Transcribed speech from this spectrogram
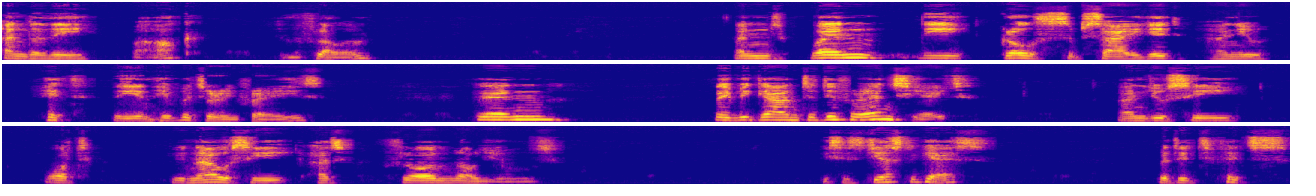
under the bark in the phloem. And when the growth subsided and you hit the inhibitory phase, then they began to differentiate and you see what you now see as phloem nodules. This is just a guess, but it fits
